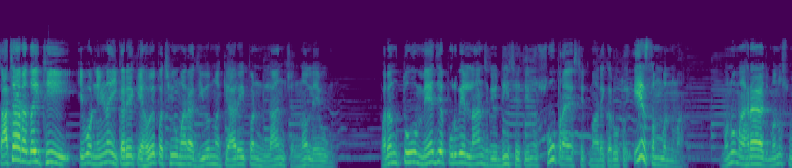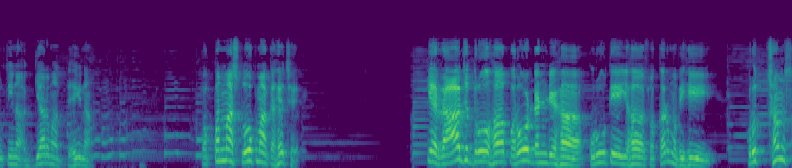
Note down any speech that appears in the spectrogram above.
સાચા હૃદયથી એવો નિર્ણય કરે કે હવે પછી હું મારા જીવનમાં ક્યારેય પણ લાંચ ન લેવું. પરંતુ મેં જે પૂર્વે લાંચ લીધી છે તેનું શું પ્રાયશ્ચિત મારે કરવું? તો એ સંબંધમાં મનુ મહારાજ મનુસ્મૃતિના અગિયારમાં ધ્યેયના ચોપનમાં શ્લોકમાં કહે છે કે રાજદ્રોહ પરોદંડ્ય કુરુતે યહ સ્વકર્મભિ કૃચ્છમ સ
